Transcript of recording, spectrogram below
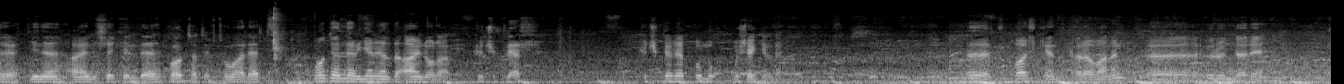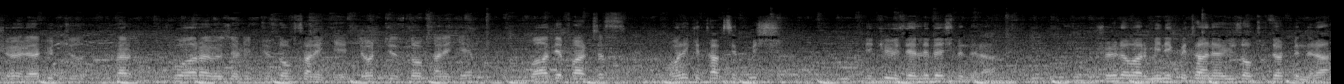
Evet yine aynı şekilde portatif tuvalet. Modeller genelde aynı olan küçükler. Küçükler hep bu, bu şekilde. Evet, Başkent Karavan'ın e, ürünleri şöyle 300 kar, fuara özel 392, 492 vade farksız 12 taksitmiş 255 bin lira. Şöyle var minik bir tane 134 bin lira.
